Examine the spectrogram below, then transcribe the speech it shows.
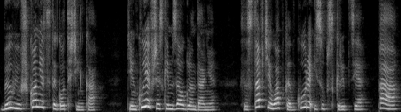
był już koniec tego odcinka. Dziękuję wszystkim za oglądanie. Zostawcie łapkę w górę i subskrypcję. Pa!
